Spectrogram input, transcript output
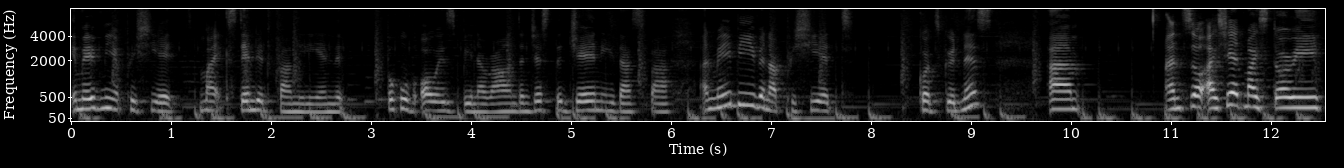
it made me appreciate my extended family and the people who've always been around and just the journey thus far, and maybe even appreciate God's goodness. Um, and so I shared my story.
